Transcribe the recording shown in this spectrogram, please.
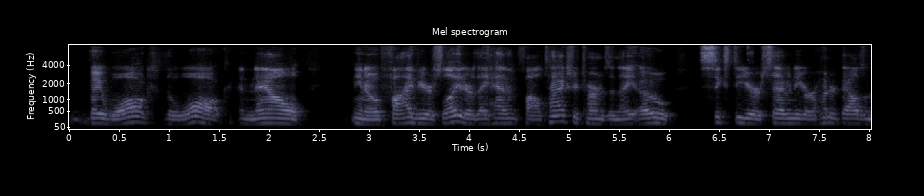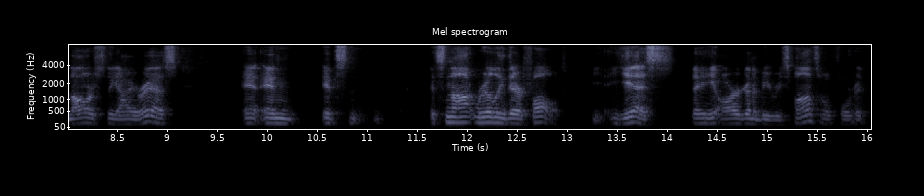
They walked the walk and now you know, five years later, they haven't filed tax returns and they owe 60 or 70 or $100,000 to the IRS. And, and it's, it's not really their fault. Yes, they are going to be responsible for it,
